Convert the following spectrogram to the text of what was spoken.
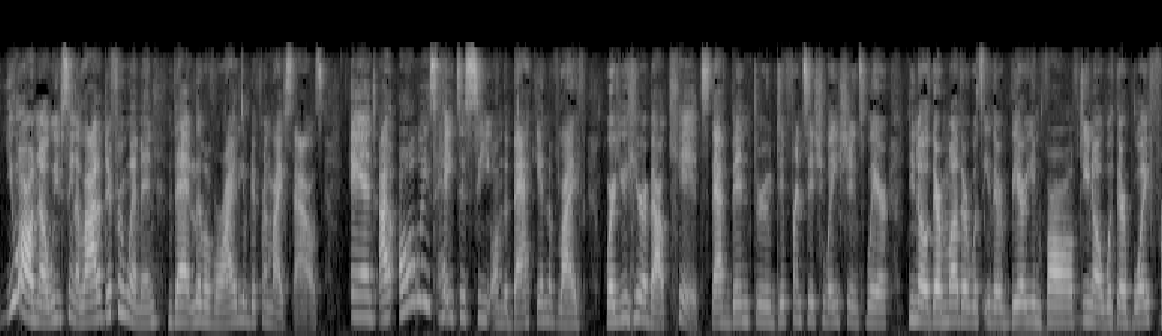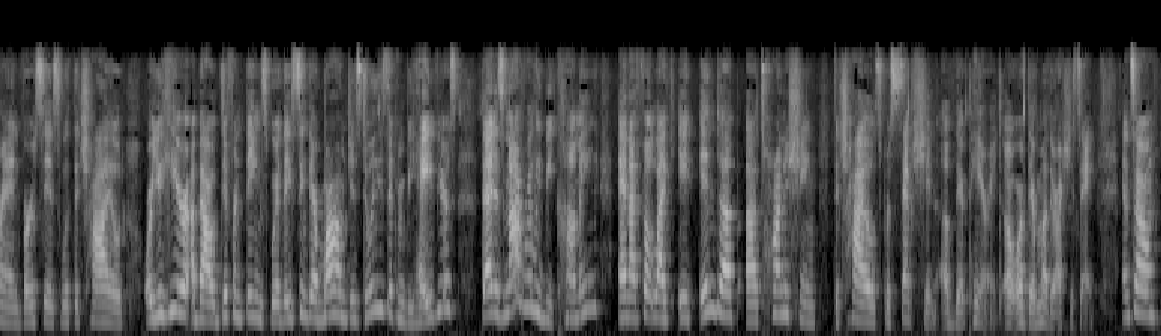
you all know we've seen a lot of different women that live a variety of different lifestyles. And I always hate to see on the back end of life where you hear about kids that have been through different situations where, you know, their mother was either very involved, you know, with their boyfriend versus with the child, or you hear about different things where they see their mom just doing these different behaviors that is not really becoming. And I felt like it ended up uh, tarnishing the child's perception of their parent or, or their mother, I should say. And so,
